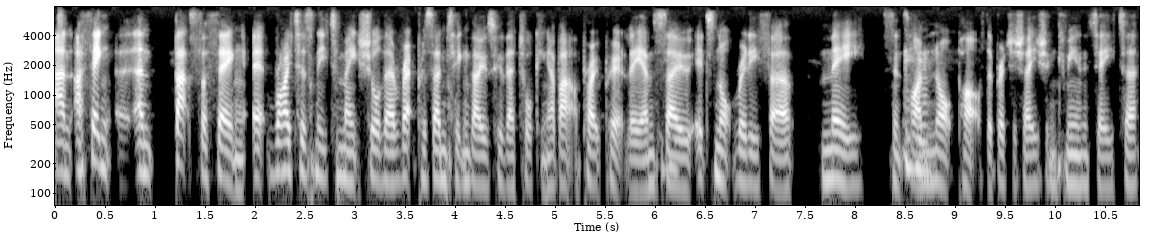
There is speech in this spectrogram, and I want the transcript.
and I think, and that's the thing, it, writers need to make sure they're representing those who they're talking about appropriately. And so it's not really for me, since Mhm. I'm not part of the British Asian community, to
